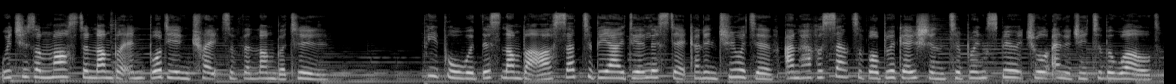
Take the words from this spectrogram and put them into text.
which is a master number embodying traits of the number 2. People with this number are said to be idealistic and intuitive and have a sense of obligation to bring spiritual energy to the world.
